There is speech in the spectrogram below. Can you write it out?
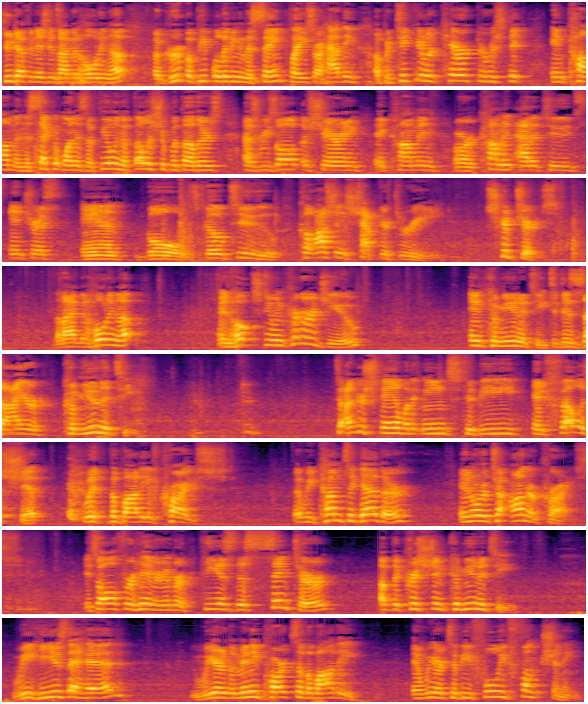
Two definitions I've been holding up a group of people living in the same place or having a particular characteristic in common. The second one is a feeling of fellowship with others as a result of sharing a common or common attitudes, interests, and goals. Go to Colossians chapter 3. Scriptures that I've been holding up in hopes to encourage you in community, to desire community, to understand what it means to be in fellowship with the body of Christ. That we come together in order to honor Christ. It's all for Him. Remember, He is the center of the Christian community. We, he is the head. We are the many parts of the body. And we are to be fully functioning.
